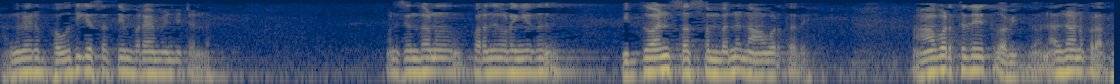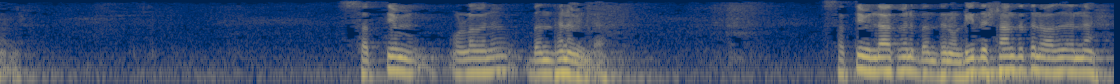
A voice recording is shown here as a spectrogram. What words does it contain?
അങ്ങനെ ഒരു ഭൗതിക സത്യം പറയാൻ വേണ്ടിയിട്ടല്ല. മനസ്സെന്താണ് പറഞ്ഞു തുടങ്ങിയത്? വിദ്വാൻ സത്സമ്പന്നൻ ആവർത്തത. ആവർത്തതത്വ അവിദ്വാൻ. അതിനാണ് പ്രാധാന്യം. സത്യം ഉള്ളവന് ബന്ധനമില്ല. സത്യമില്ലാത്തവന് ബന്ധനമുണ്ട്. ഈ ദൃഷ്ടാന്തത്തിനും അത് തന്നെ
